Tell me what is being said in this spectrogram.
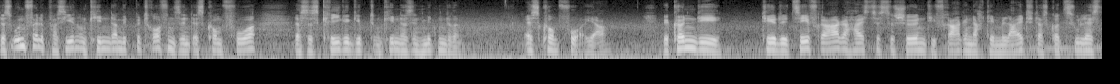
dass Unfälle passieren und Kinder mit betroffen sind. Es kommt vor, dass es Kriege gibt und Kinder sind mittendrin. Es kommt vor, ja. Wir können die Theodizee-Frage, heißt es so schön, die Frage nach dem Leid, das Gott zulässt,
